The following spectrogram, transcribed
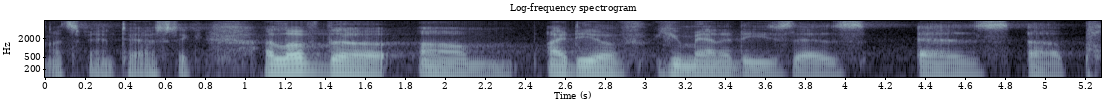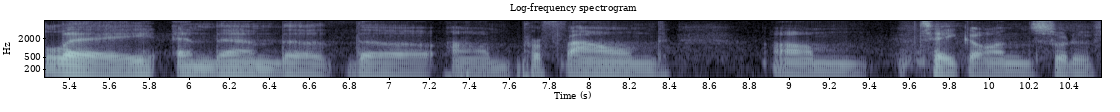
That's fantastic. I love the um, idea of humanities as as play, and then the the um, profound um, take on sort of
